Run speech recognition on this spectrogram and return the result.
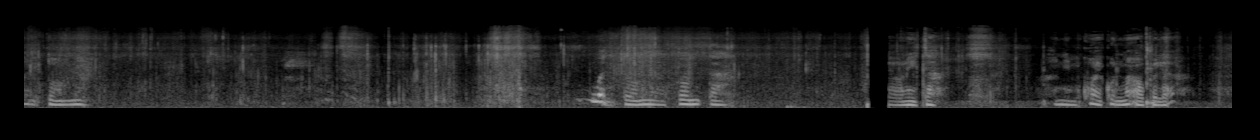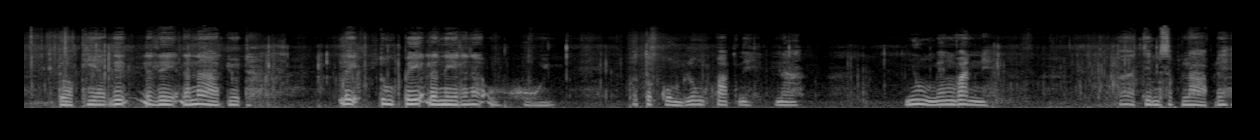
มันตอมนี่วั นต้มหน้าต้มตาเดี๋ยวนี้จ้ะอันนี้มันค่อยคนมาเอาไปแล้วดอกเฮียเละเละเละนาดหยุดเละตุ้งเป๊ะละเนละนะโอ้โหพอตะกลมลงปับนี่นะ ยุ่งแมงวันนี่เต็มสับลาบเลย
